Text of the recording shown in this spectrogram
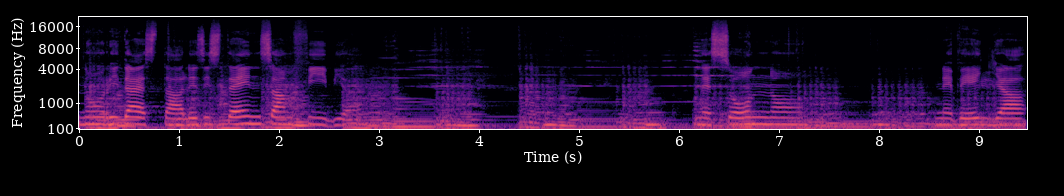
non ridesta l'esistenza anfibia, né sonno, né veglia.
